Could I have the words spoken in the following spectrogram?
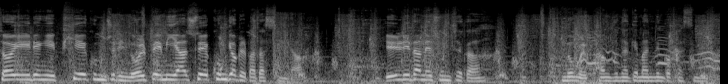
저희 일행이 피해 굶주린 올빼미 야수의 공격을 받았습니다. 1, 2단의 존재가 놈을 광분하게 만든 것 같습니다.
